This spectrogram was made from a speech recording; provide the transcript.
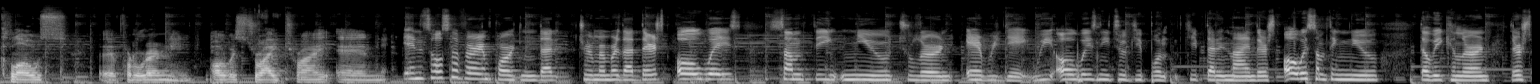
close uh, for learning. Always try, try, and and it's also very important that to remember that there's always something new to learn every day. We always need to keep on keep that in mind. There's always something new that we can learn. There's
